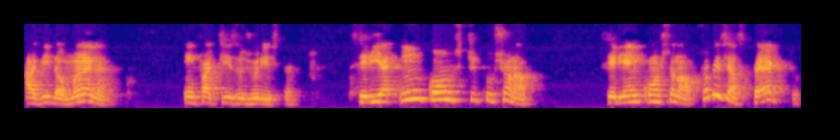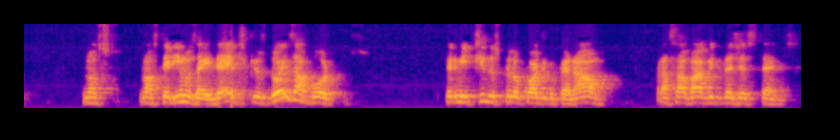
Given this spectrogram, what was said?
a vida humana, enfatiza o jurista, seria inconstitucional. Seria inconstitucional. Sobre esse aspecto, nós, nós teríamos a ideia de que os dois abortos permitidos pelo Código Penal para salvar a vida das gestantes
